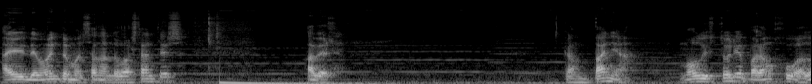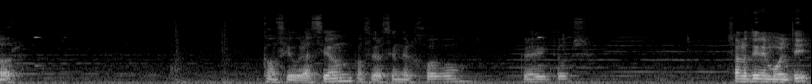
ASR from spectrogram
Ahí de momento me están dando bastantes. A ver. Campaña. Modo historia para un jugador. Configuración, configuración del juego, créditos. O no tiene multi.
